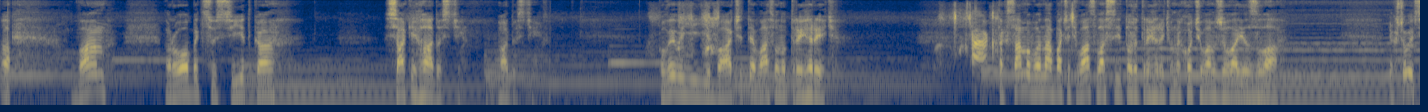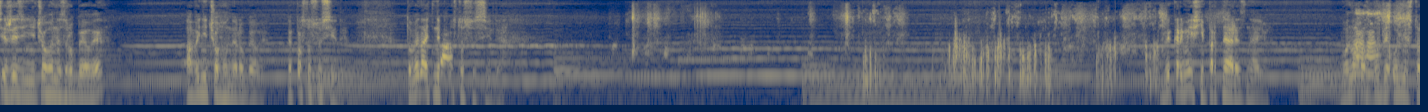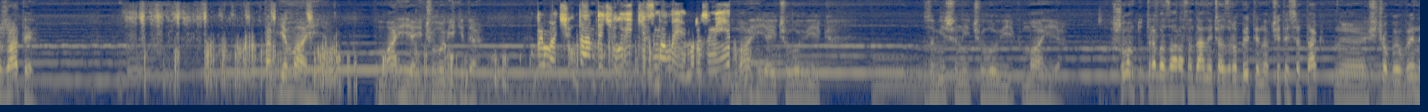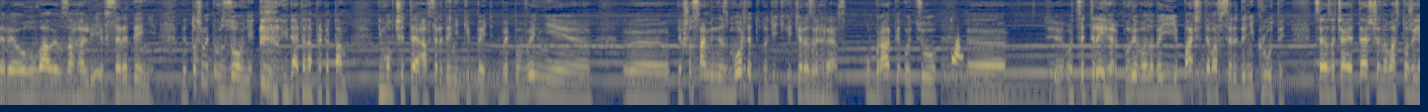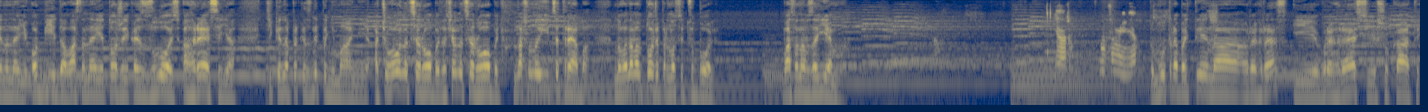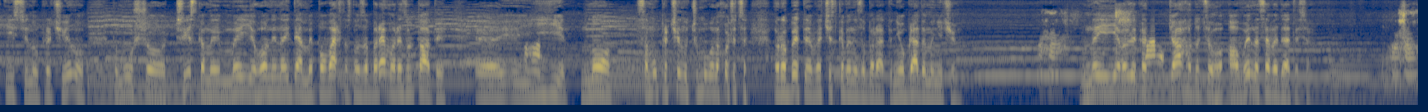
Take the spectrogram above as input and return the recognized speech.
Так, вам робить сусідка всякі гадості. гадості. Коли ви її бачите, вас воно тригерить. Так. Так само вона бачить вас, вас її теж тригерить. Вона хоче вам желає зла. Якщо ви в цій житті нічого не зробили, а ви нічого не робили, ви просто сусіди, то ви навіть не Так. просто сусіди. Ви кармічні партнери з нею. Вона Ага. вас буде уніштожати. Там є магія. Магія і чоловік іде. Там, де чоловік із малим, розумієте? Магія і чоловік. Замішаний чоловік, магія. Що вам тут треба зараз на даний час зробити? Навчитися так, е, щоб ви не реагували взагалі всередині. Не то, що ви там ззовні йдете, наприклад, там і мовчите, а всередині кипить. Ви повинні, е, якщо самі не зможете, то тоді тільки через регрес. Убрати оцю. Е, Оце тригер, коли воно ви її бачите, вас всередині крутить. Це означає те, що на вас теж є на неї обіда, у вас на неї теж якась злость, агресія, тільки, наприклад, з непонімання. А чого вона це робить? Зачем вона це робить? На воно їй це треба? Ну вона вам теж приносить цю боль. У вас вона взаємна. Я розумію. Тому треба йти на регрес і в регресі шукати істинну причину, тому що чистками ми його не знайдемо. Ми поверхносно заберемо результати е, Ага. її, але саму причину, чому вона хоче це робити, ви чистками не заберете, ні обрядами, нічим. Ага. В неї є велика тяга до цього, а ви на це ведетеся. Ага.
